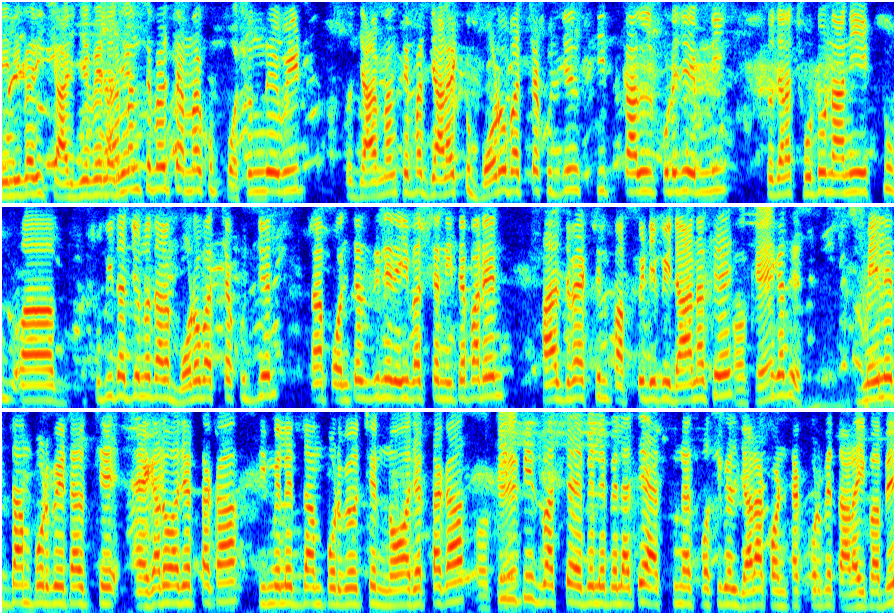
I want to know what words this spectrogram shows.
ডেলিভারি চার্জেবল জার্মান সেপার হচ্ছে আমার খুব পছন্দের ব্রিড তো জার্মান সেপার যারা একটু বড় বাচ্চা খুঁজছেন শীতকাল পড়েছে এমনি তো যারা ছোট না নিয়ে একটু সুবিধার জন্য তারা বড় বাচ্চা খুঁজছেন তারা পঞ্চাশ দিনের এই বাচ্চা নিতে পারেন। First vaccine puppy DP done আছে। ঠিক আছে? মেলের দাম পড়বে এটা হচ্ছে এগারো হাজার টাকা ফিমেলের দাম পড়বে হচ্ছে ন হাজার টাকা. তিন পিস বাচ্চা অ্যাভেলেবেল আছে অ্যাজ সুন অ্যাজ পসিবল যারা কন্ট্যাক্ট করবে তারাই পাবে।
